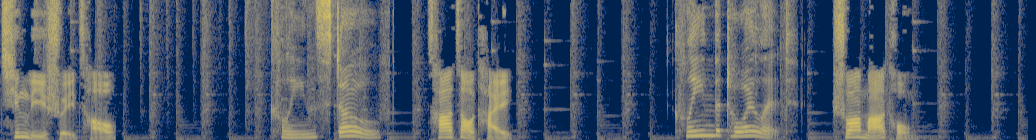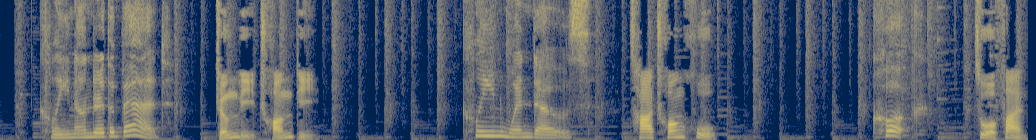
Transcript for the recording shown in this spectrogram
清理水槽、 Clean stove. 擦灶台、 Clean the toilet. 刷马桶、 Clean under the bed. 整理床底、 Clean windows. 擦窗户、 Cook. 做饭、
